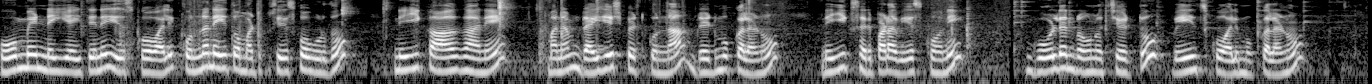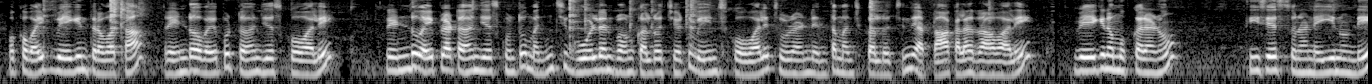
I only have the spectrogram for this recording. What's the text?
హోమ్ మేడ్ నెయ్యి అయితేనే చేసుకోవాలి. కొన్న నెయ్యితో మటుకు చేసుకోకూడదు. నెయ్యి కాగానే మనం డ్రై చేసి పెట్టుకున్న బ్రెడ్ ముక్కలను నెయ్యికి సరిపడా వేసుకొని గోల్డెన్ బ్రౌన్ వచ్చేట్టు వేయించుకోవాలి ముక్కలను. ఒకవైపు వేగిన తర్వాత రెండో వైపు టర్న్ చేసుకోవాలి. రెండు వైపులా టర్న్ చేసుకుంటూ మంచి గోల్డెన్ బ్రౌన్ కలర్ వచ్చేట్టు వేయించుకోవాలి. చూడండి ఎంత మంచి కలర్ వచ్చింది. అట్లా కలర్ రావాలి. వేగిన ముక్కలను తీసేస్తున్న నెయ్యి నుండి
